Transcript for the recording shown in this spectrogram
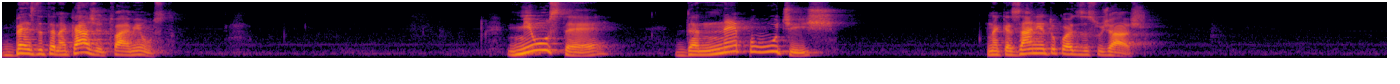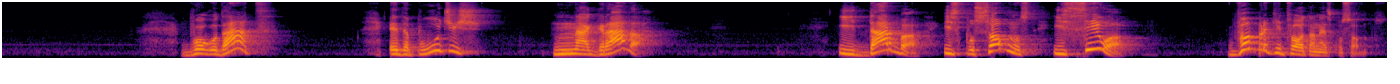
Без да те накаже, това е милост. Милост е да не получиш наказанието, което заслужаваш. Благодат е да получиш награда и дарба, и способност, и сила, въпреки твоята неспособност.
